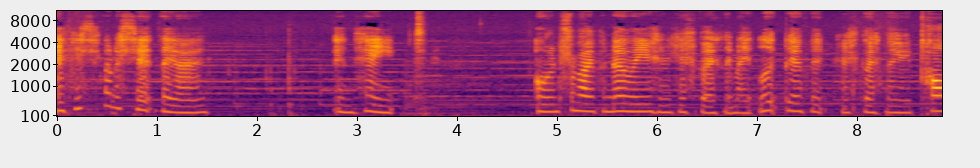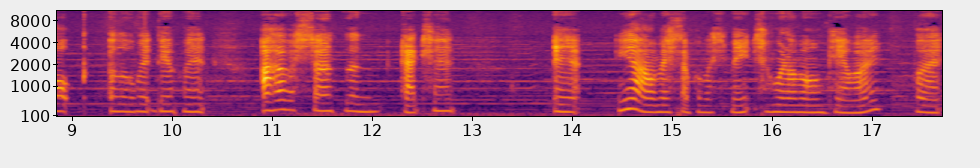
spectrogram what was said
if you're just gonna sit there and hate on somebody for no reason just because they might look different, just because they talk a little bit different. I have a southern accent and yeah, I'll mess up on my speech when I'm on camera, but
